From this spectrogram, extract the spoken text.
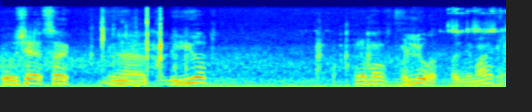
Получается, э, клюет прямо в лед, понимаете?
